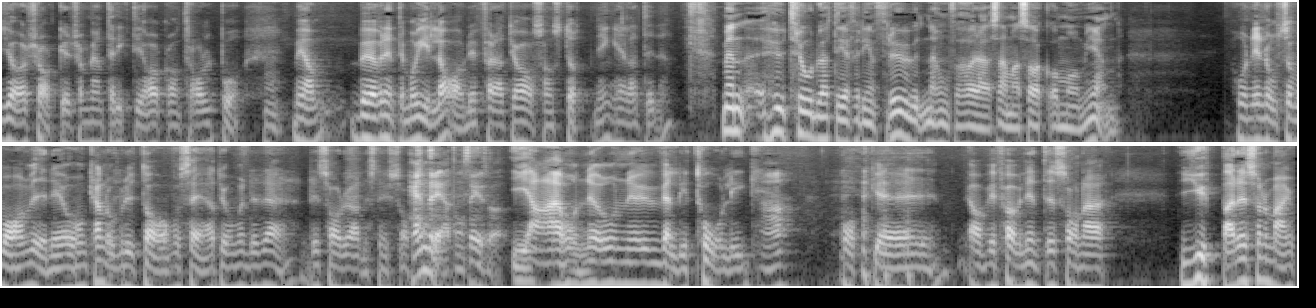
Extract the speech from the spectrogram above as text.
gör saker som jag inte riktigt har kontroll på. Men jag behöver inte må illa av det för att jag har sån stöttning hela tiden. Men hur tror du att det är för din fru när hon får höra samma sak om och om igen? Hon är nog så van vid det och hon kan nog bryta av och säga att jo men det där, det sa du alldeles nyss också. Händer det att hon säger så? Ja, hon, är- hon är väldigt tålig. Ja. Och eh, ja, vi för väl inte såna djupa resonemang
